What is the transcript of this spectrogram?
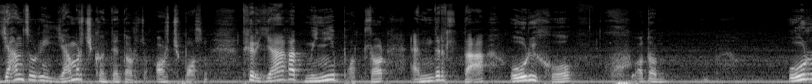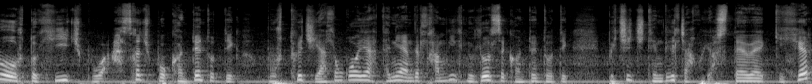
янз бүрийн ямар ч контент орж орж болно. Тэгэхээр яагаад миний бодлоор амьдралдаа өөрийнхөө одоо өөрөө өөртөө хийж буй асгаж буй контентуудыг бүртгэж ялангуяа таны амьдралд хамгийн их нөлөөлсөн контентуудыг бичиж тэмдэглэж авах ёстой вэ гэхээр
